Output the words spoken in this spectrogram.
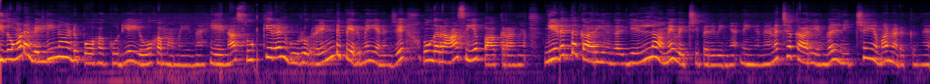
இதோட வெளிநாடு போகக்கூடிய யோகம் அமையுங்க. ஏன்னா சுக்கிரன் குரு ரெண்டு பேருமே இணைஞ்சு உங்கள் ராசியை பார்க்குறாங்க எடுத்த காரியங்கள் எல்லாமே வெற்றி பெறுவீங்க. நீங்கள் நினச்ச காரியங்கள் நிச்சயமாக நடக்கும். இருக்குங்க.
